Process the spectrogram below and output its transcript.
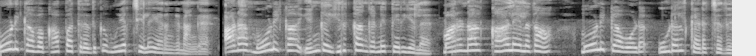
மோனிகாவை காப்பாத்துறதுக்கு முயற்சியில இறங்குனாங்க. ஆனா மோனிகா எங்க இருக்காங்கன்னு தெரியல. மறுநாள் காலையில தான் மோனிகாவோட உடல் கிடைச்சது.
